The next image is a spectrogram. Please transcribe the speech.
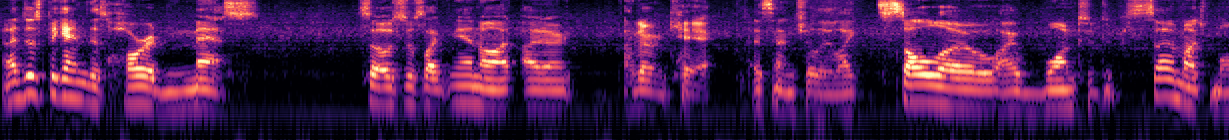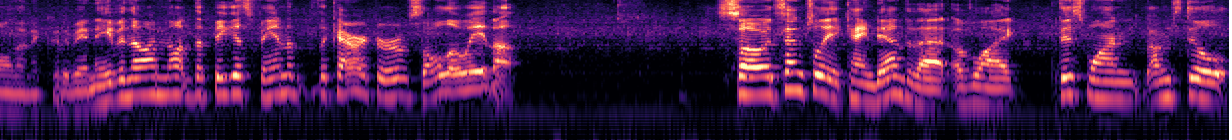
and it just became this horrid mess so it's just like, you know, I don't, I don't care. Essentially, like Solo, I wanted to be so much more than it could have been, even though I'm not the biggest fan of the character of Solo either. So essentially, it came down to that of like, this one I'm still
